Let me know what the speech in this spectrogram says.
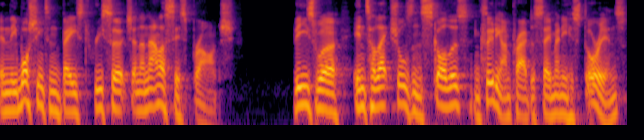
in the Washington based Research and Analysis Branch, these were intellectuals and scholars, including, I'm proud to say, many historians,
